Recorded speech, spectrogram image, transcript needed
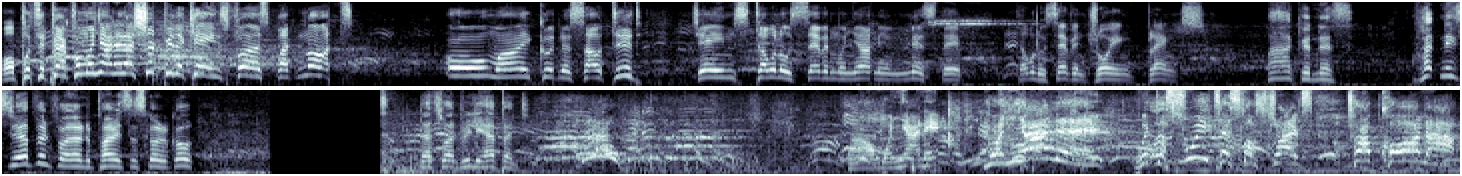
Oh, puts it back for Monyane. That should be the Canes first, but not. Oh my goodness, how did James 007 Monyane miss the 007 drawing blanks. My goodness. What needs to happen for the Pirates to score a goal? That's what really happened. Now Monyane, Monyane with the sweetest of strikes, top corner.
